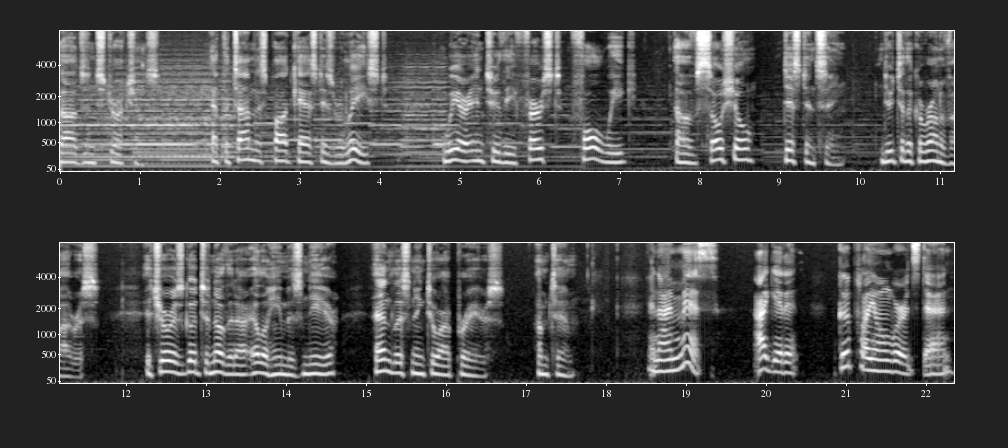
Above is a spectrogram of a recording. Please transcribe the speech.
God's instructions. At the time this podcast is released, we are into the first full week of social distancing due to the coronavirus. It sure is good to know that our Elohim is near and listening to our prayers. I'm Tim. And I'm Miss. I get it. Good play on words, Dad.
